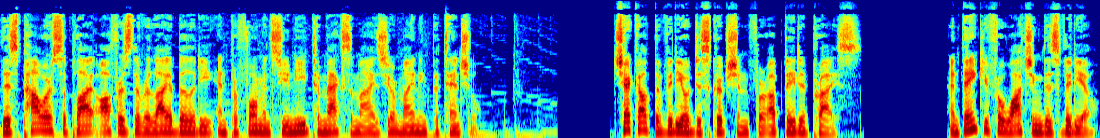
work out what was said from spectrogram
this power supply offers the reliability and performance you need to maximize your mining potential. Check out the video description for updated price. And thank you for watching this video.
